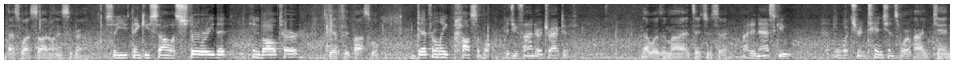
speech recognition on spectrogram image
That's why I saw it on Instagram. So you think you saw a story that involved her? Definitely possible. Definitely possible. Did you find her attractive? That wasn't my intention, sir. I didn't ask you what your intentions were. I can't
